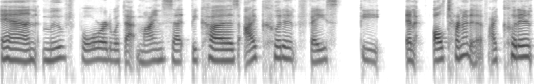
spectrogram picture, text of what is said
and moved forward with that mindset because I couldn't face the an alternative. I couldn't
